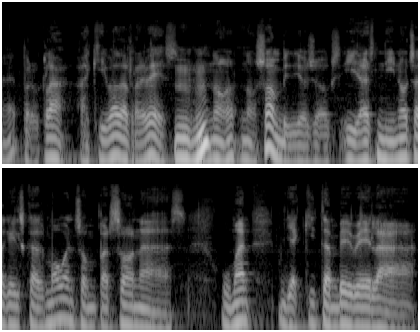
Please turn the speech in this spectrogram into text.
Eh? Però clar, aquí va del revés. Mhm. no, no són videojocs. I els ninots aquells que es mouen són persones humanes. I aquí també ve la...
